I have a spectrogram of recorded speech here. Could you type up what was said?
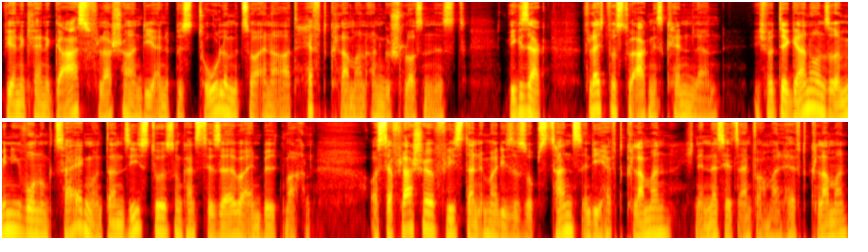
wie eine kleine Gasflasche, an die eine Pistole mit so einer Art Heftklammern angeschlossen ist. Wie gesagt, vielleicht wirst du Agnes kennenlernen. Ich würde dir gerne unsere Mini-Wohnung zeigen und dann siehst du es und kannst dir selber ein Bild machen. Aus der Flasche fließt dann immer diese Substanz in die Heftklammern. Ich nenne das jetzt einfach mal Heftklammern.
